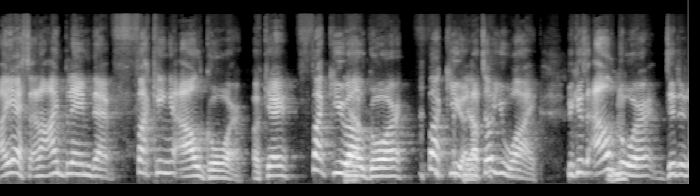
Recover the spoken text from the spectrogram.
uh, yes, and I blame that fucking Al Gore. Okay, fuck you, Yeah. Al Gore. Fuck you, and I'll tell you why. Because Al Mhm. Gore did it.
